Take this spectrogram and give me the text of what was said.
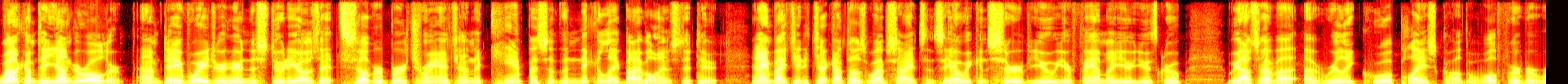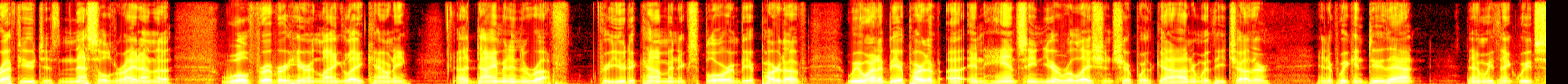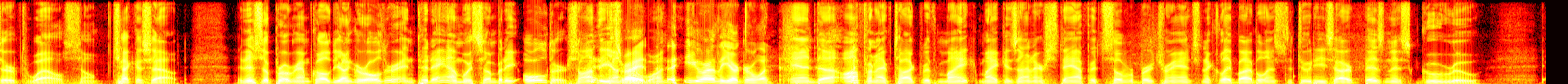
Welcome to Younger Older. I'm Dave Wager here in the studios at Silver Birch Ranch on the campus of the Nicolet Bible Institute. And I invite you to check out those websites and see how we can serve you, your family, your youth group. We also have a, a really cool place called the Wolf River Refuge. It's nestled right on the Wolf River here in Langlade County. A diamond in the rough for you to come and explore and be a part of. We want to be a part of uh, enhancing your relationship with God and with each other. And if we can do that, then we think we've served well. So check us out. This is a program called Younger Older, and today I'm with somebody older. So I'm the That's younger right. one. you are the younger one. And uh, often I've talked with Mike. Mike is on our staff at Silver Birch Ranch, Nicolet Bible Institute. He's our business guru.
